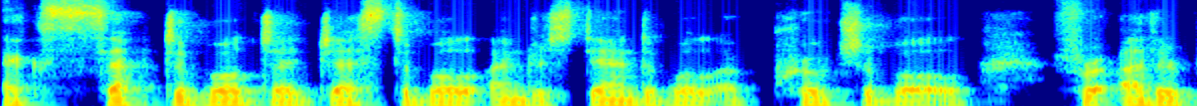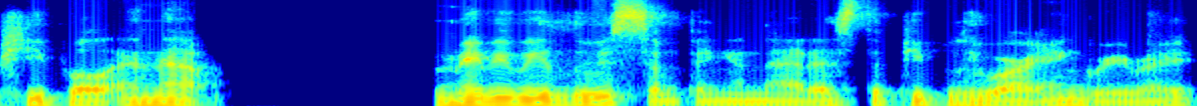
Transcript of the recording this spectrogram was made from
acceptable, digestible, understandable, approachable for other people. And that maybe we lose something in that as the people who are angry, right?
